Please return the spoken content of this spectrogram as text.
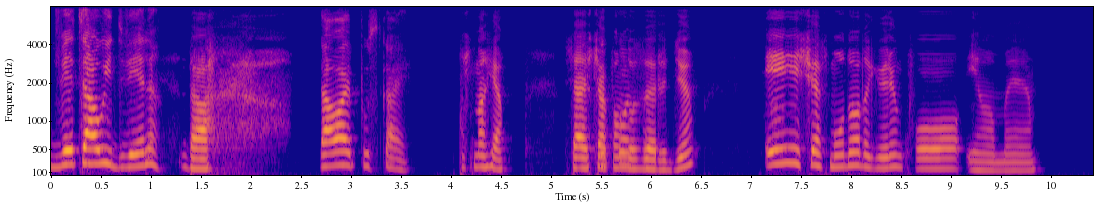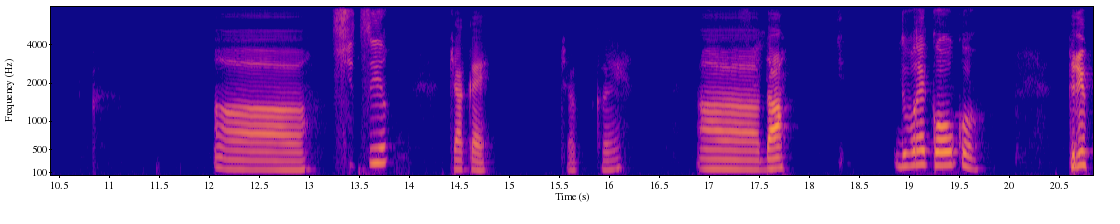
2,2 ли? Да. Давай, пускай. Пуснах я. Сега изчаквам Какво е? да зареди. И 6 модула да ги видим какво имаме. А, Шици. чакай. Чакай. А, да. Добре, колко? 3.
